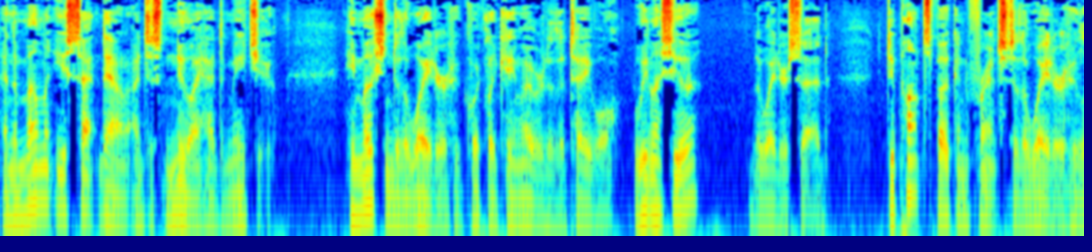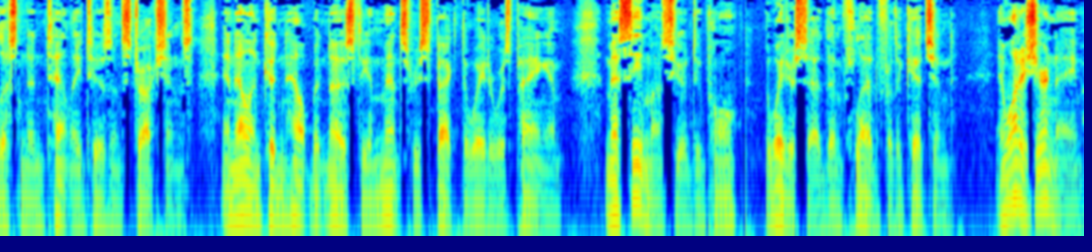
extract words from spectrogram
and the moment you sat down I just knew I had to meet you. He motioned to the waiter, who quickly came over to the table. Oui, monsieur? the waiter said. Dupont spoke in French to the waiter, who listened intently to his instructions, and Ellen couldn't help but notice the immense respect the waiter was paying him. Merci, monsieur Dupont, the waiter said, then fled for the kitchen. And what is your name?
